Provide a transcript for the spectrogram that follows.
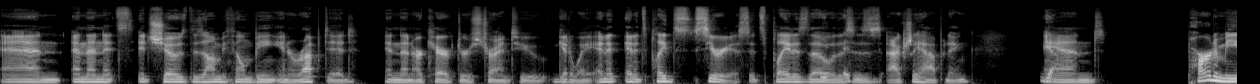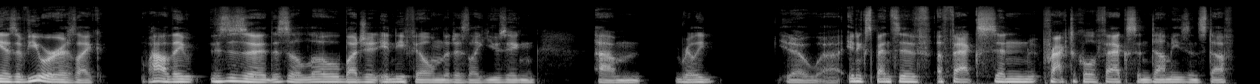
and and then it's it shows the zombie film being interrupted, and then our characters trying to get away, and it and it's played serious. It's played as though this is actually happening, Yeah. and part of me as a viewer is like, wow, they this is a this is a low budget indie film that is like using, um, really you know uh, inexpensive effects and practical effects and dummies and stuff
